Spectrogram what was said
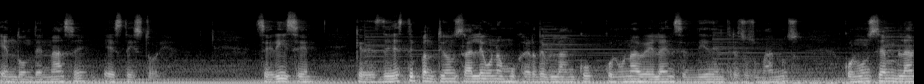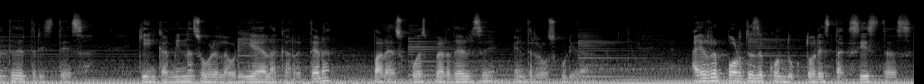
en donde nace esta historia. Se dice que desde este panteón sale una mujer de blanco con una vela encendida entre sus manos, con un semblante de tristeza, quien camina sobre la orilla de la carretera para después perderse entre la oscuridad. Hay reportes de conductores taxistas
